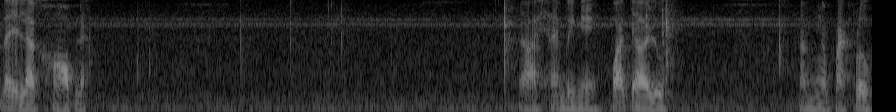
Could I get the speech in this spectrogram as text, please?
Đây là hộp nè. Rồi 20 ngàn. Quá trời luôn. Ăn ngập mặt luôn.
